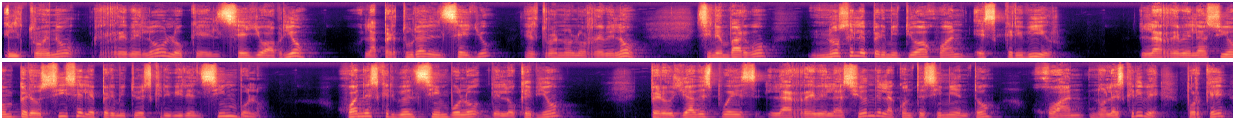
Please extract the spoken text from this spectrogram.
el trueno reveló lo que el sello abrió. La apertura del sello, el trueno lo reveló. Sin embargo, no se le permitió a Juan escribir la revelación, pero sí se le permitió escribir el símbolo. Juan escribió el símbolo de lo que vio, pero ya después la revelación del acontecimiento Juan no la escribe. ¿Por qué?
